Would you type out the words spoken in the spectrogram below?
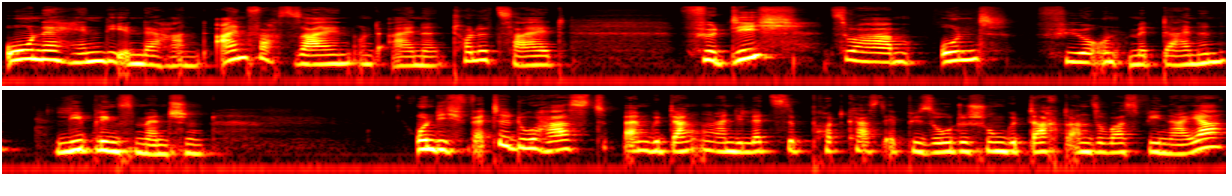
ohne Handy in der Hand, einfach sein und eine tolle Zeit für dich zu haben und für und mit deinen Lieblingsmenschen. Und ich wette, du hast beim Gedanken an die letzte Podcast-Episode schon gedacht an sowas wie, naja,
